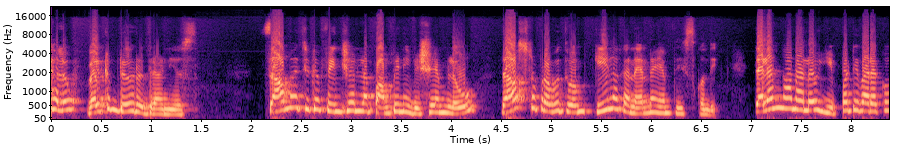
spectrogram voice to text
Hello welcome to Rudra news. సామాజిక పింఛన్ల పంపిణీ విషయంలో రాష్ట్ర ప్రభుత్వం కీలక నిర్ణయం తీసుకుంది. తెలంగాణలో ఇప్పటి వరకు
